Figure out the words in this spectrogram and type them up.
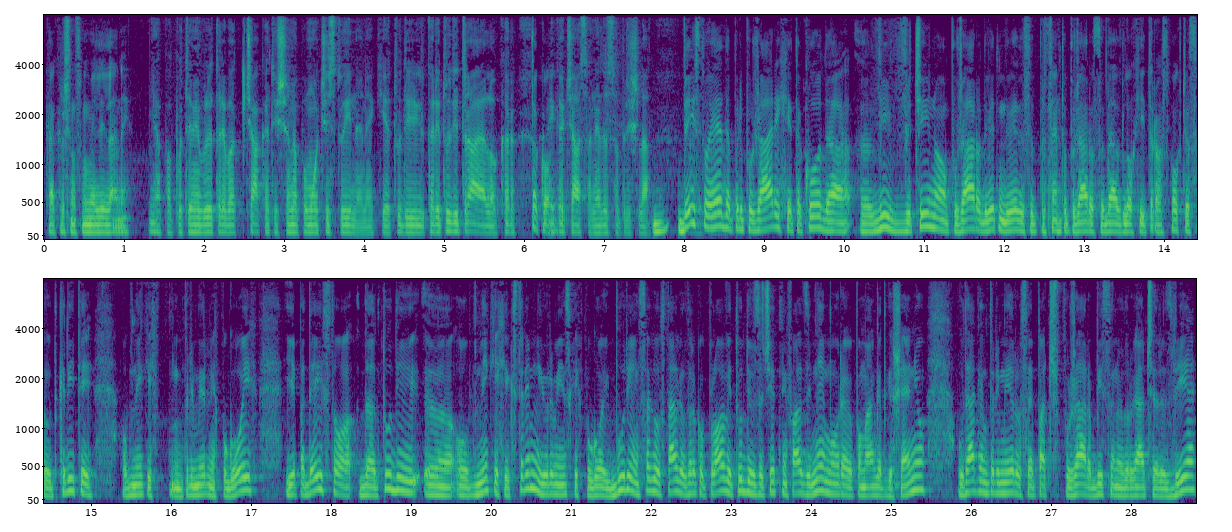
kakršno smo imeli lani. Ja, pa potem je bilo treba čakati še na pomoč iz tujine, ne, je tudi, kar je tudi trajalo kar tako. nekaj časa, ne, da so prišla. Dejstvo je, da pri požarih je tako, da uh, vi večino požarov, 99% požarov se da zelo hitro, spoh če so odkriti ob nekih primernih pogojih. Je pa dejstvo, da tudi uh, ob nekih ekstremnih vremenskih pogojih, burje in vsega ostalega zrakoplovi tudi v začetni fazi ne morejo pomagati gašenju. V takem primeru se pač požar bistveno drugače razvije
